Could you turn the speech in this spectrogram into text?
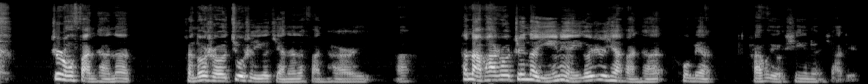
这种反弹呢，很多时候就是一个简单的反弹而已啊。它哪怕说真的引领一个日线反弹，后面还会有新一轮下跌。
